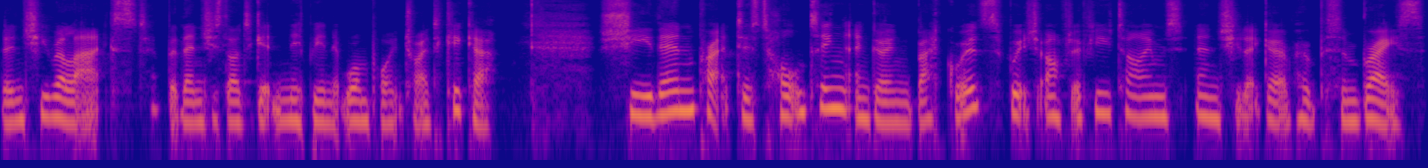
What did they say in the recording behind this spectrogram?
Then she relaxed, but then she started to get nippy and at one point tried to kick her. She then practiced halting and going backwards, which after a few times, and she let go of her brace.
